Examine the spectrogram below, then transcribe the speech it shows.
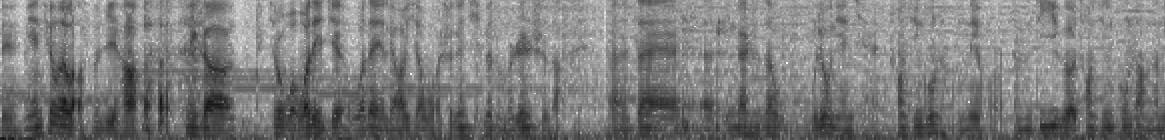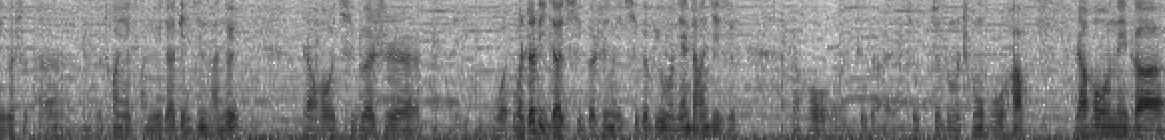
对，年轻的老司机哈。那个，就是我我得介，我得聊一下，我是跟齐哥怎么认识的。呃，在呃，应该是在五六年前，创新工厂的那会儿，咱们第一个创新工厂的那个是呃那个创业团队叫点心团队。然后齐哥是，我我这里叫齐哥，是因为齐哥比我年长几岁。然后这个就就这么称呼哈。然后那个，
